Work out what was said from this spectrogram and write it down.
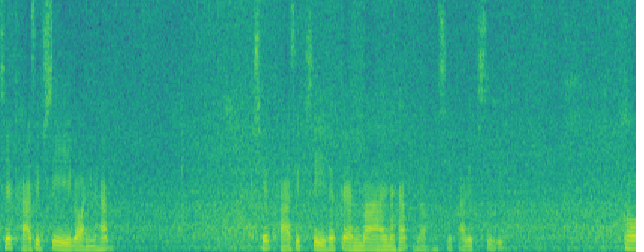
เช็คขา 14 ก่อนนะครับ เช็คขา 14สแตนบายนะครับเดี๋ยวเช็คขา 14 ก็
